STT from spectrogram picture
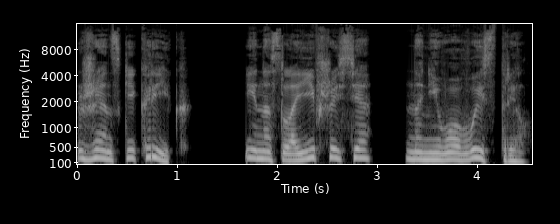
женский крик и наслоившийся на него выстрел.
